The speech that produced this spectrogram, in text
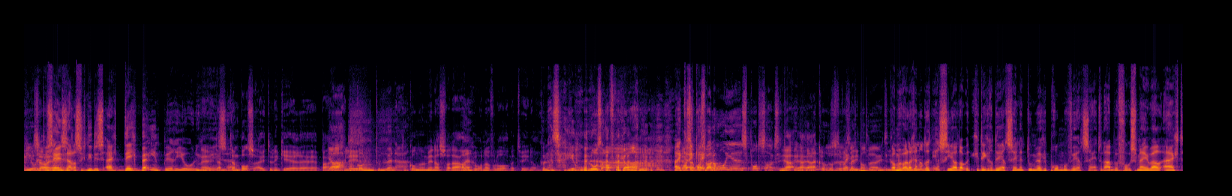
bizar, We ja. zijn zelfs nog niet eens echt dichtbij een periode Nee, geweest. Den. Den Bos uit toen een keer eh, een paar jaar Ja, geleden. konden we hem toen winnen. hè? Toen konden we min als we daar hadden ja? gewonnen en verloren met 2-0. Ik kon net zeggen, roekeloos afgegaan. Maar ik- was, ik- was ik- wel een mooie sportsactie. Ja, ja, ja, klopt. Ik kan me wel herinneren dat het eerste jaar dat we gedegradeerd zijn en toen we gepromoveerd zijn. Toen hebben we volgens mij wel echt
